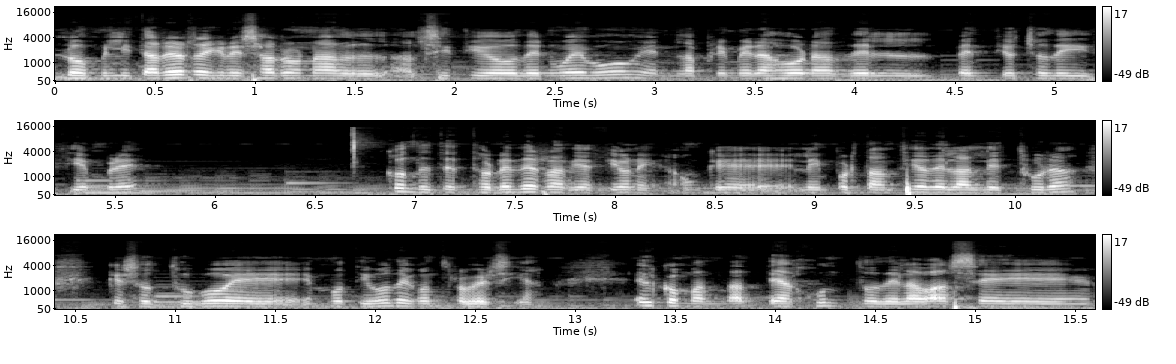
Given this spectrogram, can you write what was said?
Los militares regresaron al, sitio de nuevo en las primeras horas del 28 de diciembre con detectores de radiaciones, aunque la importancia de las lecturas que sostuvo es, motivo de controversia. El comandante adjunto de la base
